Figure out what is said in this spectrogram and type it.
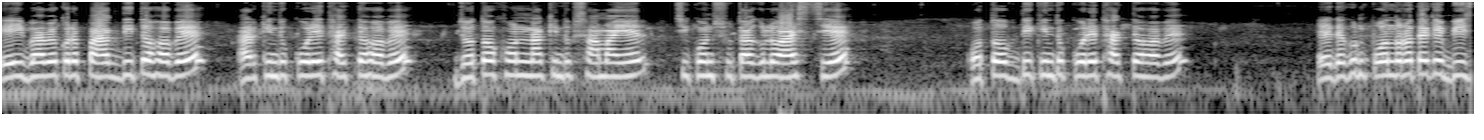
এইভাবে করে পাক দিতে হবে আর কিন্তু করে থাকতে হবে। যতক্ষণ না কিন্তু সামাইয়ের চিকন সুতাগুলো আসছে, অত অবধি কিন্তু করে থাকতে হবে। এই দেখুন, পনেরো থেকে বিশ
